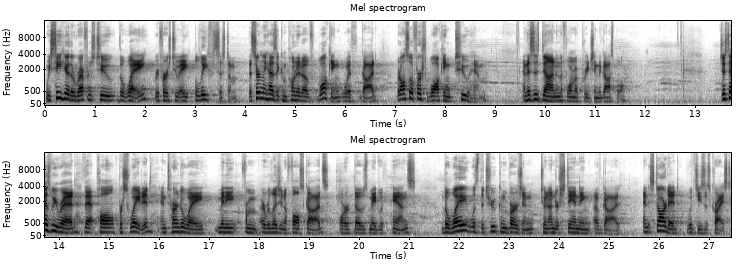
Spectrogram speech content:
We see here the reference to the way refers to a belief system that certainly has a component of walking with God, but also first walking to him. And this is done in the form of preaching the gospel. Just as we read that Paul persuaded and turned away many from a religion of false gods, or those made with hands, the way was the true conversion to an understanding of God, and it started with Jesus Christ,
